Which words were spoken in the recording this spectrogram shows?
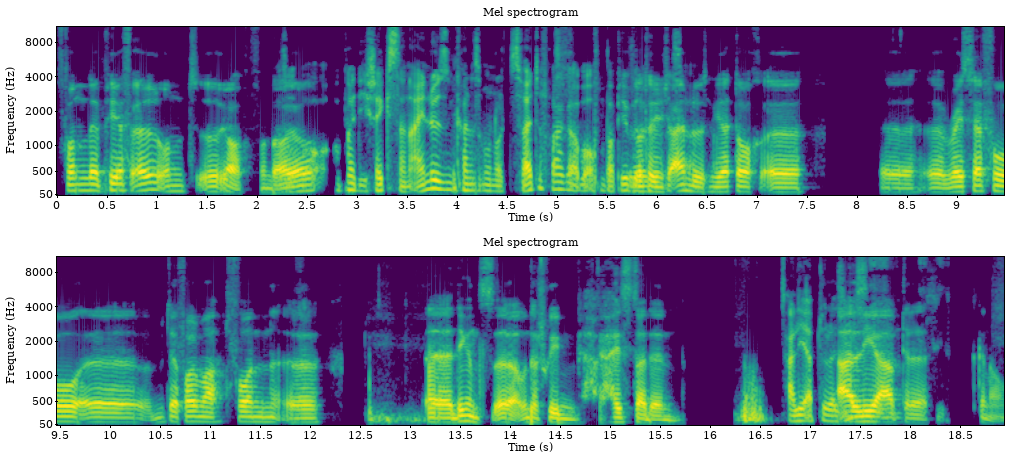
von der PFL und äh, ja, von daher Also, ob er die Schecks dann einlösen kann, ist immer noch die zweite Frage, aber auf dem Papier sollte er er nicht bezahlt. einlösen. Die hat doch äh, äh, äh, Ray Seffo äh, mit der Vollmacht von äh, äh, Dingens äh, unterschrieben. Wie heißt er denn? Ali Abdulaziz, Ali Abdelaziz, genau.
